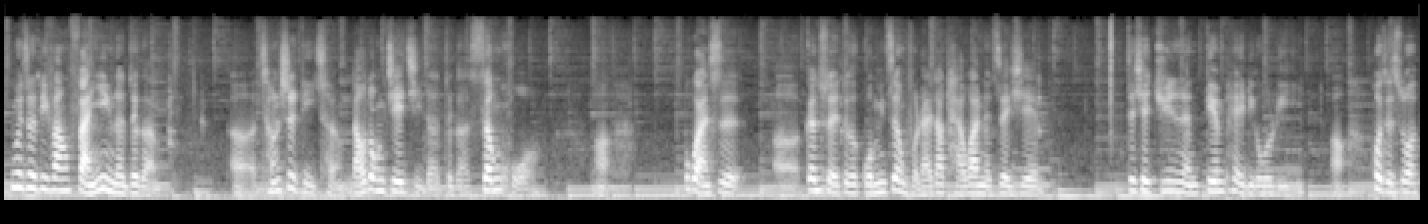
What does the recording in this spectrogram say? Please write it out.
因为这个地方反映了这个呃城市底层劳动阶级的这个生活啊，不管是。呃，跟随这个国民政府来到台湾的这些这些军人颠沛流离啊，或者说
